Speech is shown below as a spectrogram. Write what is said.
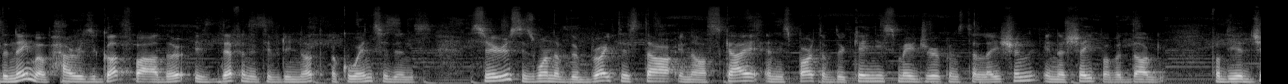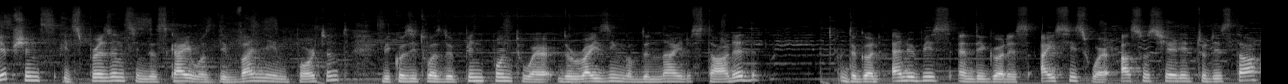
The name of Harry's godfather is definitively not a coincidence. Sirius is one of the brightest stars in our sky and is part of the Canis Major constellation in the shape of a dog. For the Egyptians, its presence in the sky was divinely important because it was the pinpoint where the rising of the Nile started. The god Anubis and the goddess Isis were associated to this star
